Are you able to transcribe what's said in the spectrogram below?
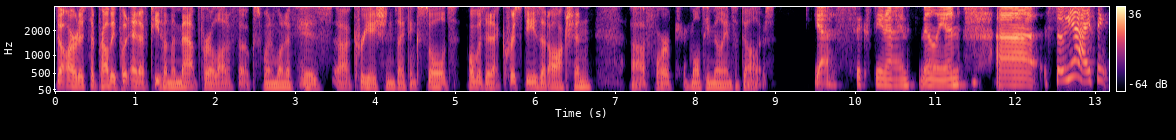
the artist that probably put NFTs on the map for a lot of folks. When one of his uh, creations, I think, sold what was it at Christie's at auction uh, for multi millions of dollars. Yes, sixty nine million. Uh, so yeah, I think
